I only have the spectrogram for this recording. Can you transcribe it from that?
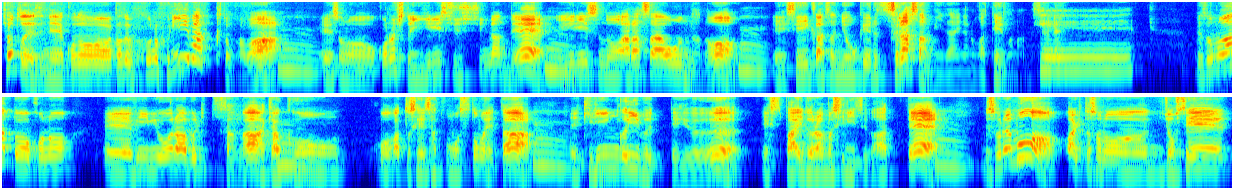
ちょっとですねこの例えばこのフリーバックとかは、うん。えーそのこの人イギリス出身なんで、うん。イギリスのアラサー女の、うん。えー生活における辛さみたいなのがテーマなんですよね。でその後この、えーフィービー・ウォーラー・ブリッジさんが脚本も、あと制作も務めた、うん。えーキリング・イブ」っていうえースパイドラマシリーズがあって、うん。でそれも割とその女性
